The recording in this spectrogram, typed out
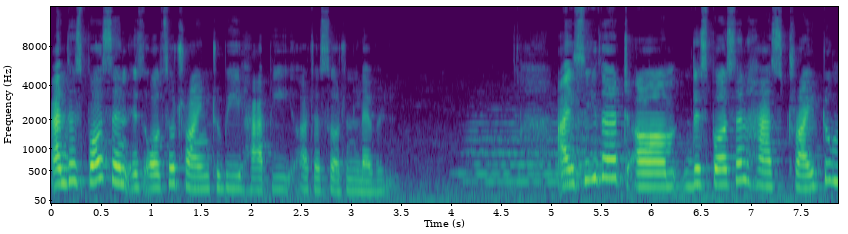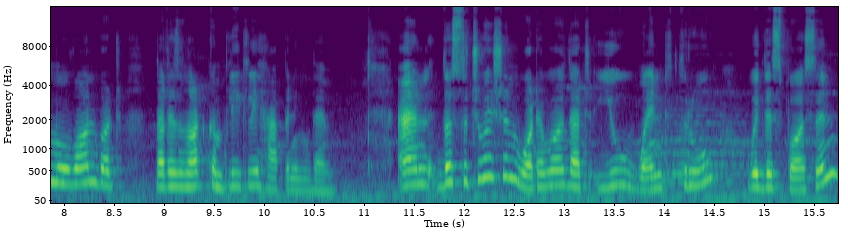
And this person is also trying to be happy at a certain level. I see that um, this person has tried to move on but that is not completely happening them. And the situation whatever that you went through with this person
